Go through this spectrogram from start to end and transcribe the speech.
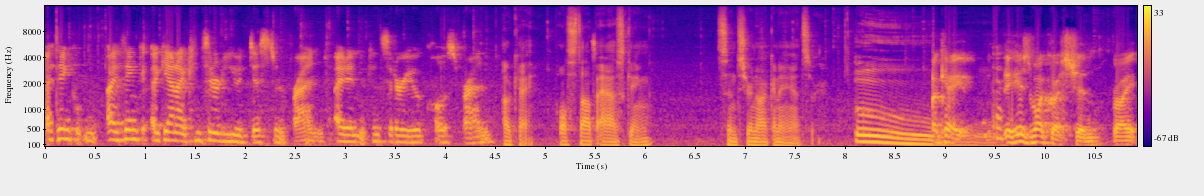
I think I think again I considered you a distant friend. I didn't consider you a close friend. Okay, I'll stop asking, since you're not going to answer. Ooh. Okay, here's my question, right?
